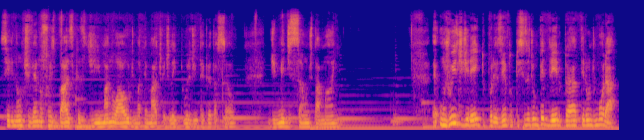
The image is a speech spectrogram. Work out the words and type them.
se ele não tiver noções básicas de manual, de matemática, de leitura, de interpretação, de medição de tamanho. É, um juiz de direito, por exemplo, precisa de um pedreiro para ter onde morar,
